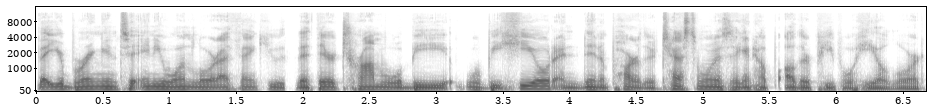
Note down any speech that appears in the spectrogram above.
that you're bringing to anyone, Lord. I thank you that their trauma will be will be healed, and then a part of their testimony is they can help other people heal, Lord.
